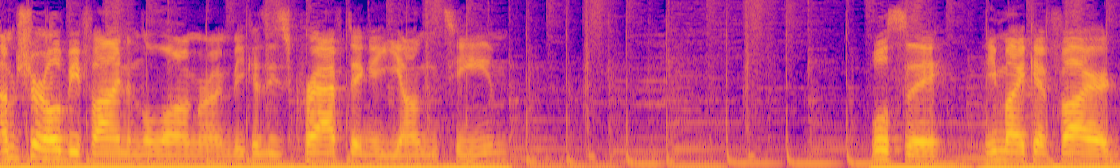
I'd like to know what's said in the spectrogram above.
I'm sure he'll be fine in the long run because he's crafting a young team. We'll see. He might get fired.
